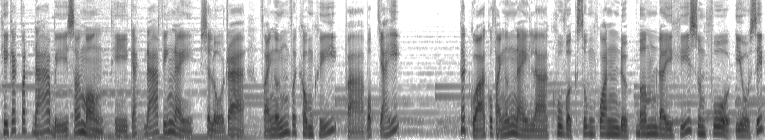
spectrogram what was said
Khi các vách đá bị xói mòn thì các đá phiến này sẽ lộ ra phản ứng với không khí và bốc cháy. Kết quả của phản ứng này là khu vực xung quanh được bơm đầy khí sunfua dioxide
